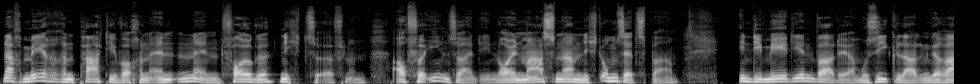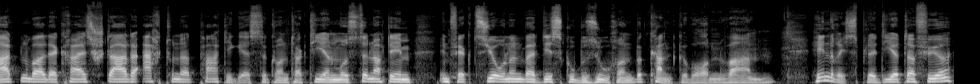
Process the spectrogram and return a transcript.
nach mehreren Partywochenenden in Folge nicht zu öffnen. Auch für ihn seien die neuen Maßnahmen nicht umsetzbar. In die Medien war der Musikladen geraten, weil der Kreis Stade 800 Partygäste kontaktieren musste, nachdem Infektionen bei Disco-Besuchern bekannt geworden waren. Hinrichs plädiert dafür,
